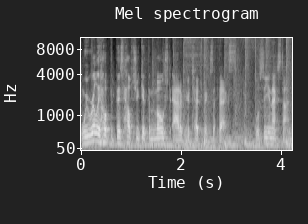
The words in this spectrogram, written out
We really hope that this helps you get the most out of your TouchMix effects. We'll see you next time.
